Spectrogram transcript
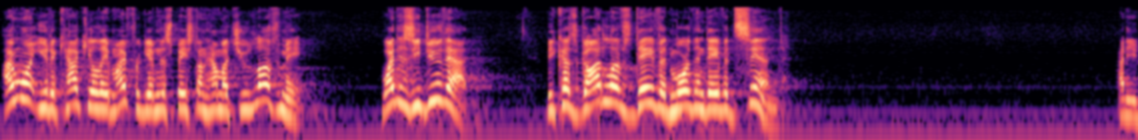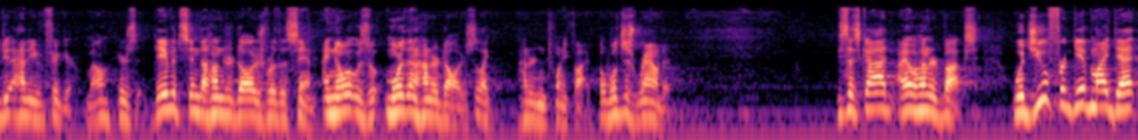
I want you to calculate my forgiveness based on how much you love me. Why does he do that? Because God loves David more than David sinned. How do you do, how do you figure? Well, here's it. David sinned $100 worth of sin. I know it was more than $100, so like 125, but we'll just round it. He says, God, I owe 100 bucks. Would you forgive my debt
